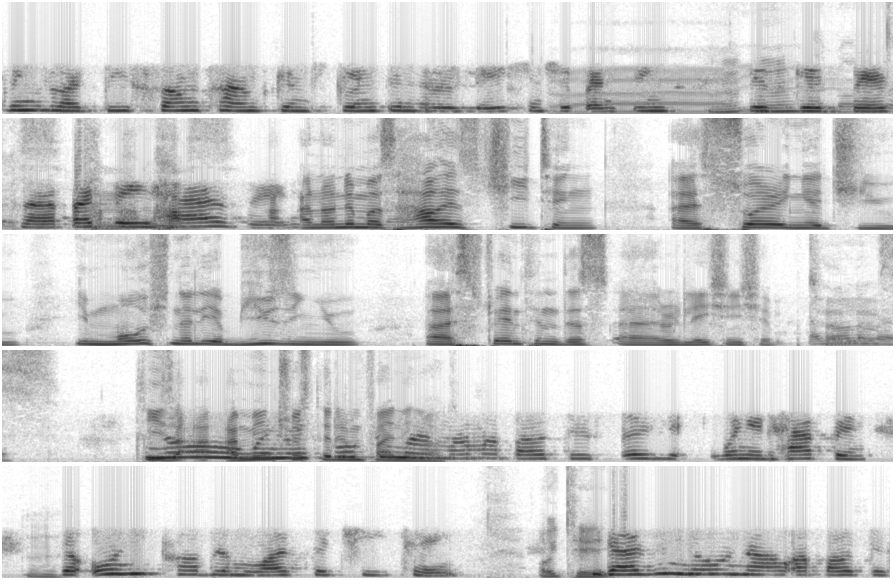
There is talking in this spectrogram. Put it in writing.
things like this sometimes can strengthen a relationship and things Ah. just get better, but they haven't. Anonymous, how has cheating, uh, swearing at you, emotionally abusing you, uh, strengthened this uh, relationship? Tell us. Anonymous. Please, no, I, I'm when interested I in spoke finding to out. my mom about this early, when it happened. Mm. The only problem was the cheating. Okay. She doesn't know now about the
